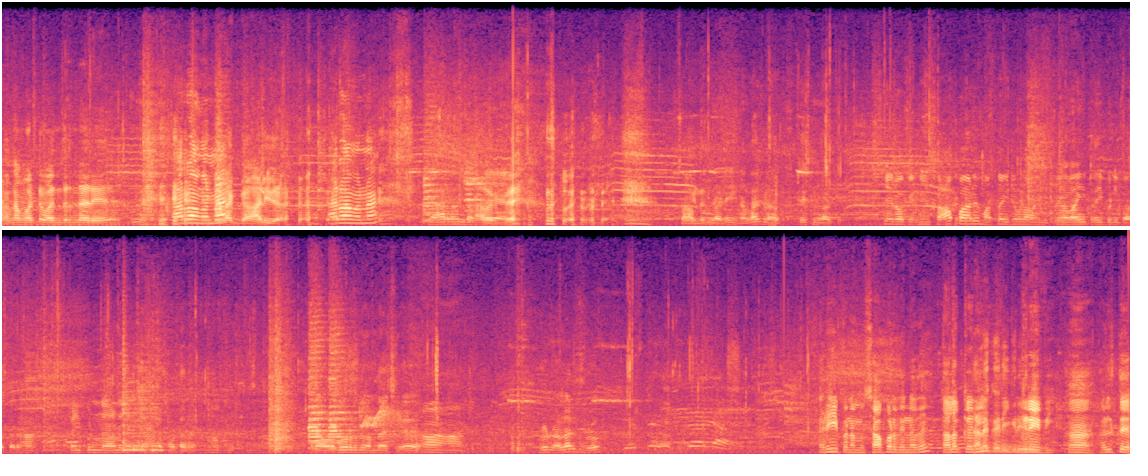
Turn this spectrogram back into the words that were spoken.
அண்ணன் மட்டும் வந்திருந்தாரு. காலிதான் யார் டேய் நல்லா இருக்குடா. டேஸ்ட் நல்லா இருக்கு. சரி ஓகே நீ சாப்பாடு மற்ற ஐட்டம்லாம் வாங்கிட்டு நான் வாங்கி ட்ரை பண்ணி பார்த்துறேன் ட்ரை பண்ணி நானும் என் சேனலில் போட்டுறேன். நான் அவ்வளோ தூரம் இருந்து வந்தாச்சு. ஆ ஆ. ப்ரோ நல்லா இருக்கு ப்ரோ ஹரி இப்போ நம்ம சாப்பிட்றது என்னது? தலைக்கறி தலைக்கறி. கிரேவி ஆ அழுத்து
